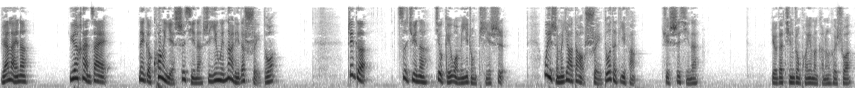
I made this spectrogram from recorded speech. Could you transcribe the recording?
原来呢，约翰在那个旷野施洗呢，是因为那里的水多。这个字句呢，就给我们一种提示：为什么要到水多的地方去施洗呢？有的听众朋友们可能会说。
